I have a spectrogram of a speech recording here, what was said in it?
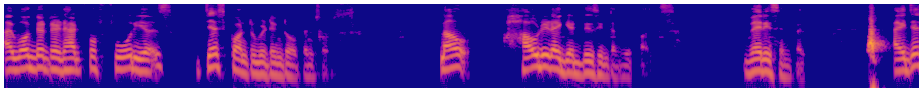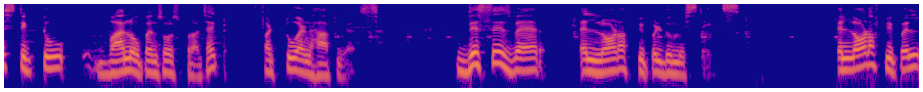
I worked at Red Hat for four years just contributing to open source. Now, how did I get these interview calls? Very simple. I just stick to one open source project for two and a half years. This is where a lot of people do mistakes. A lot of people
